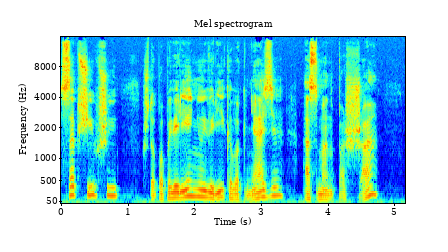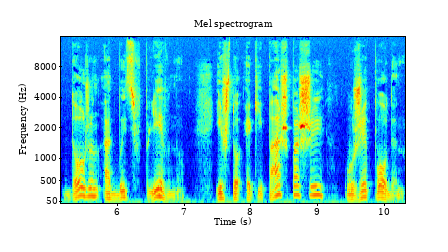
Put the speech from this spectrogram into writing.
сообщивший, что по повелению великого князя Осман-Паша – должен отбыть в Плевну, и что экипаж Паши уже подан.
